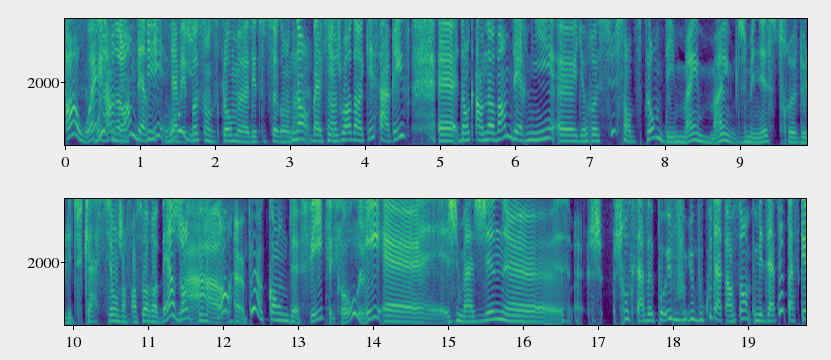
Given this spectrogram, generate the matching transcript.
Ah ouais, Oui, hein, en novembre donc, dernier. Il n'y avait Oui. pas son diplôme euh, d'études secondaires. Non, ben, c'est un joueur de hockey, ça arrive. Euh, donc, en novembre dernier, euh, il a reçu son diplôme des mains même du ministre de l'Éducation, Jean-François Roberge. Donc, c'est une histoire un peu un conte de fées. C'est cool. Et j'imagine, je, trouve que ça n'avait pas eu, eu beaucoup d'attention médiatique parce que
